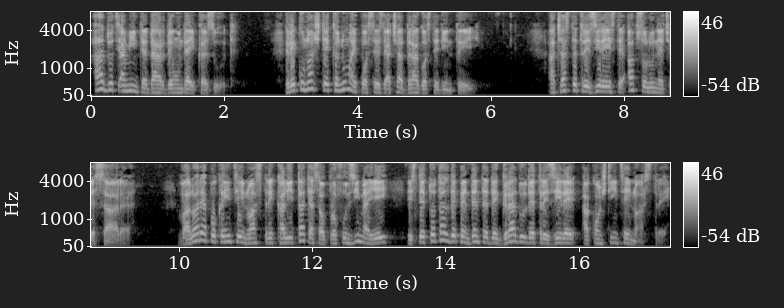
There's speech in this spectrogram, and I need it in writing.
Adu-ți aminte, dar, de unde ai căzut. Recunoaște că nu mai posezi acea dragoste din tâi. Această trezire este absolut necesară. Valoarea pocăinței noastre, calitatea sau profunzimea ei, este total dependentă de gradul de trezire a conștiinței noastre.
